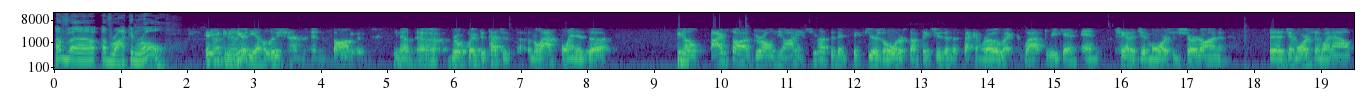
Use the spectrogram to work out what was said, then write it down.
of uh, of rock and roll. Yeah, you can hear the evolution in the songs, and you know, uh, real quick to touch on the last point is, uh, you know, I saw a girl in the audience. She must have been six years old or something. She was in the second row like last weekend, and she had a Jim Morrison shirt on, and the Jim Morrison went out,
